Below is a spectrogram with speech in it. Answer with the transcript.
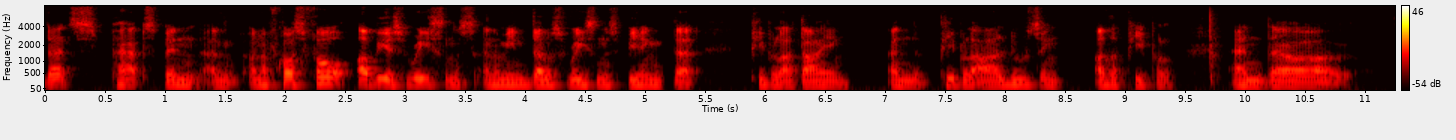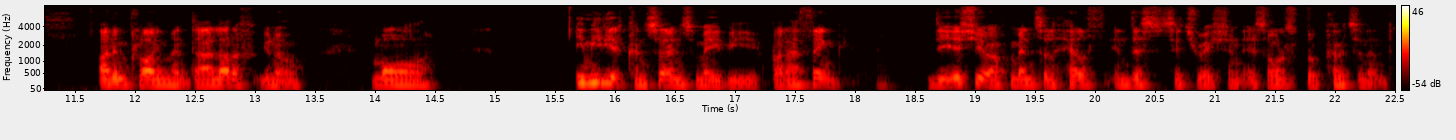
that's perhaps been, and, and of course, for obvious reasons, and I mean those reasons being that people are dying and people are losing other people, and uh, unemployment. There are a lot of, you know, more immediate concerns, maybe, but I think the issue of mental health in this situation is also pertinent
